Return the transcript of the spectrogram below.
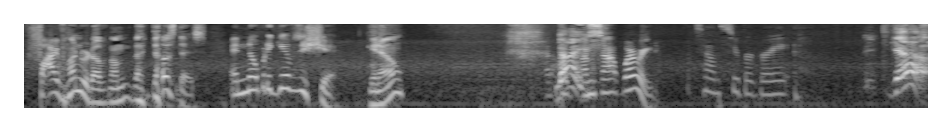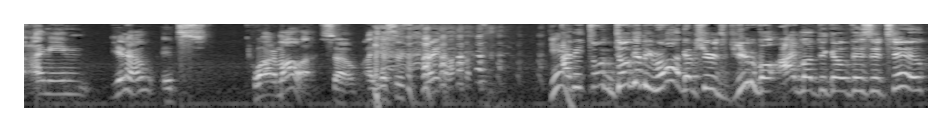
500 of them that does this, and nobody gives a shit. You know? I'm- Nice. I'm not worried. That sounds super great. Yeah, I mean, you know, it's Guatemala, so I guess there's a trade-off. yeah. I mean, don't, don't get me wrong. I'm sure it's beautiful. I'd love to go visit too.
